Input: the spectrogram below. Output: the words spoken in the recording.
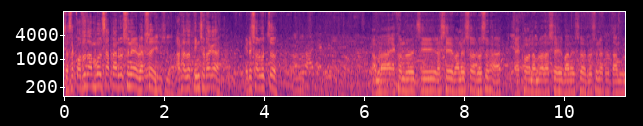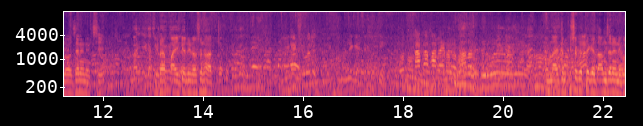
চাচা কত দাম বলছে আপনার রসুনের ব্যবসায়ী? আট হাজার তিনশো টাকা। এটা সর্বোচ্চ? আমরা এখন রয়েছি রাজশাহী বানেশ্বর রসুন হাট। এখন আমরা রাজশাহী বানেশ্বর রসুন হাটের দামগুলো জেনে নিচ্ছি। এটা পাইকারি রসুন হাট। আমরা একজন কৃষকের থেকে দাম জেনে নিব।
